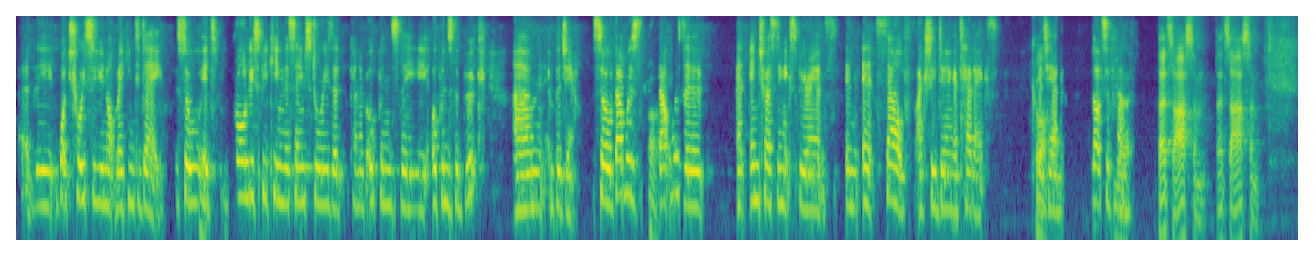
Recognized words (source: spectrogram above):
the what choice are you not making today? So hmm. it's broadly speaking the same story that kind of opens the opens the book. Um, but yeah so that was oh. that was a an interesting experience in, in itself actually doing a tedx. Cool. but yeah lots of fun. Yeah. that's awesome. That's awesome.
